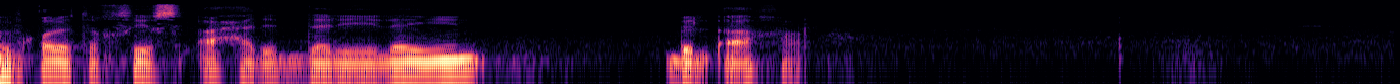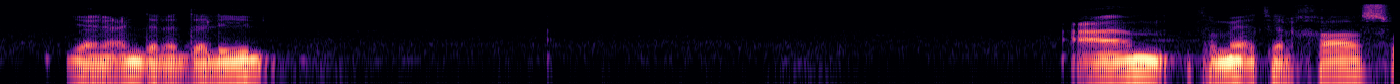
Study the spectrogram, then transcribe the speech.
بقول تخصيص أحد الدليلين بالآخر. يعني عندنا دليل عام ثم يأتي الخاص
